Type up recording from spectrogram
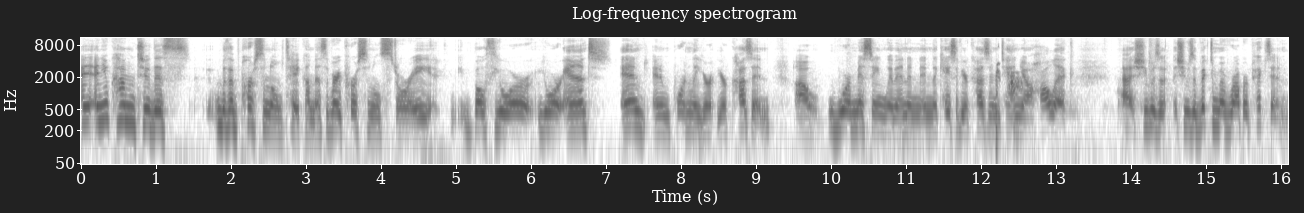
And, and you come to this with a personal take on this, a very personal story. Both your your aunt and, and importantly your your cousin uh, were missing women, and in the case of your cousin Tanya Holyk, uh, she was a she was a victim of Robert Pickton.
